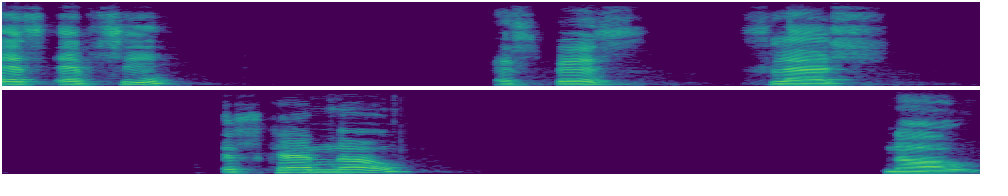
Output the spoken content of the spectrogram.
sfc space slash scan now. Now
